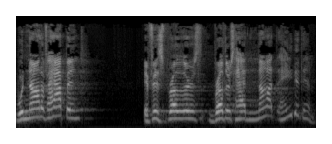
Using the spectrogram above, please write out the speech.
would not have happened if his brothers, brothers had not hated him,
